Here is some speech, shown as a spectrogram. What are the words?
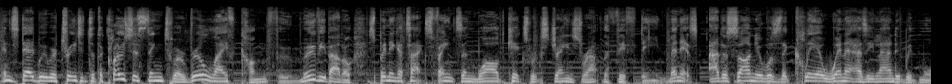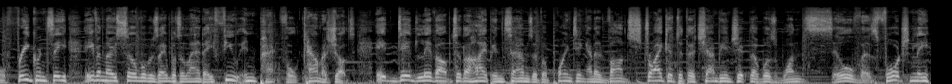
Instead, we were treated to the closest thing to a real life kung fu movie battle. Spinning attacks, feints, and wild kicks were exchanged throughout the 15 minutes. Adesanya was the clear winner as he landed with more frequency, even though Silva was able to land a few impactful counter shots. It did live up to the hype in terms of appointing an advanced striker to the championship that was once Silva's. Fortunately,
